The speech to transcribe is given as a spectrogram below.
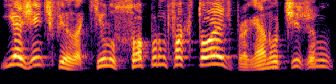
E a gente fez aquilo só por um factoide, para ganhar notícia. Não,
